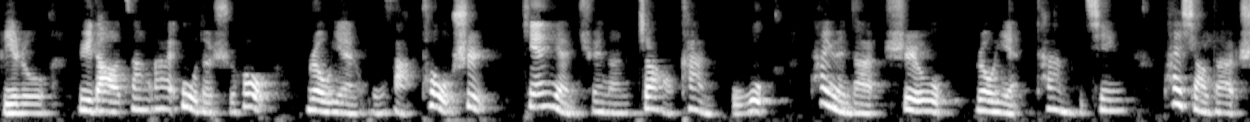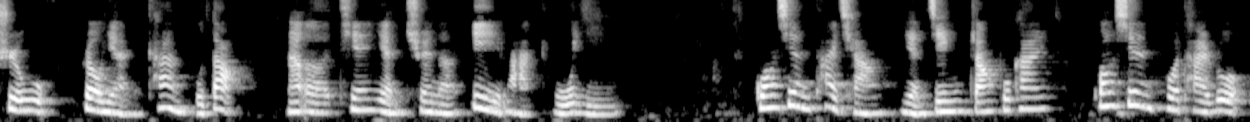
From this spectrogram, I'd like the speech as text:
比如遇到障碍物的时候，肉眼无法透视，天眼却能照看不误。太远的事物，肉眼看不清；太小的事物，肉眼看不到。然而天眼却能一览无遗。光线太强，眼睛张不开；光线或太弱，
